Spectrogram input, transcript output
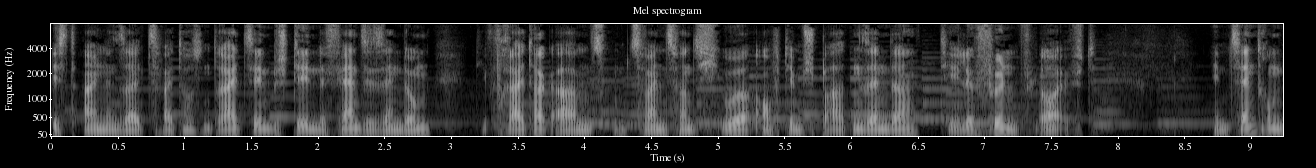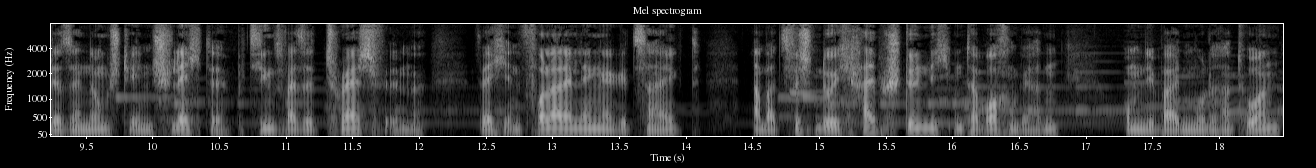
ist eine seit 2013 bestehende Fernsehsendung, die Freitagabends um 22 Uhr auf dem Spartensender Tele 5 läuft. Im Zentrum der Sendung stehen schlechte bzw. Trash-Filme, welche in voller Länge gezeigt, aber zwischendurch halbstündig unterbrochen werden, um die beiden Moderatoren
